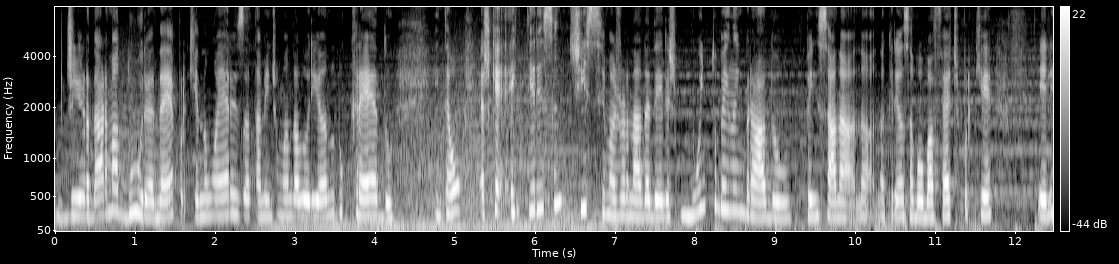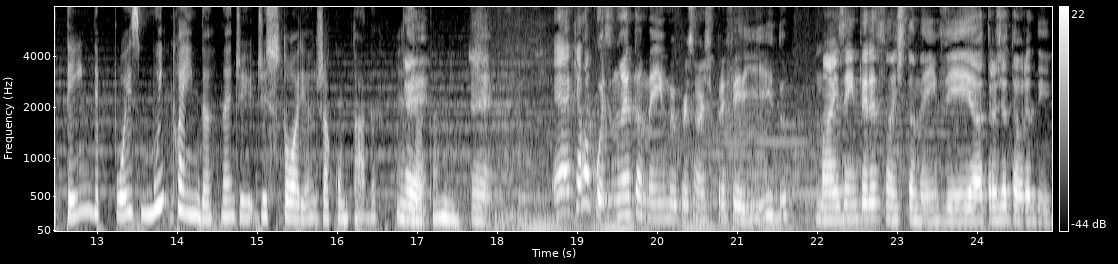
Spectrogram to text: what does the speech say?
de herdar armadura, né? Porque não era exatamente um mandaloriano do credo. Então, acho que é interessantíssima a jornada dele. Acho muito bem lembrado pensar na, na, na criança Boba Fett, porque ele tem depois muito ainda, né, de, de história já contada. É. Exatamente. É. É aquela coisa, não é também o meu personagem preferido, mas é interessante também ver a trajetória dele.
